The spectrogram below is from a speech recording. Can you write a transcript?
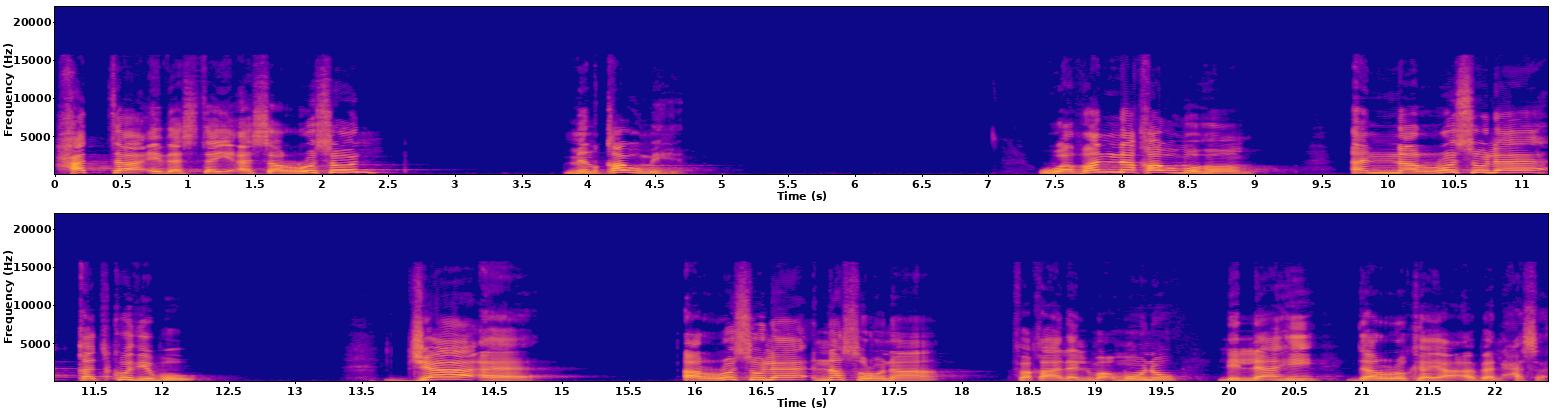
حتى إذا استيأس الرسل من قومهم وظن قومهم أن الرسل قد كذبوا جاء الرسل نصرنا. فقال المأمون لله درك يا أبا الحسن.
